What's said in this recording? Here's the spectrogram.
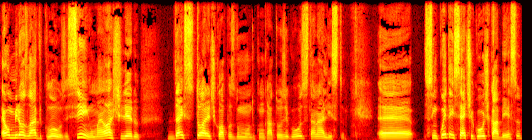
é o Miroslav Klose. Sim, o maior artilheiro da história de Copas do Mundo, com 14 gols, está na lista. É, 57 gols de cabeça.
